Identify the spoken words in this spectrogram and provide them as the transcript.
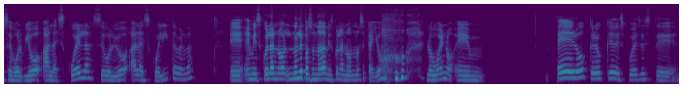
se volvió a la escuela, se volvió a la escuelita, ¿verdad? Eh, en mi escuela no no le pasó nada, mi escuela no no se cayó, lo bueno, em Pero creo que después, este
